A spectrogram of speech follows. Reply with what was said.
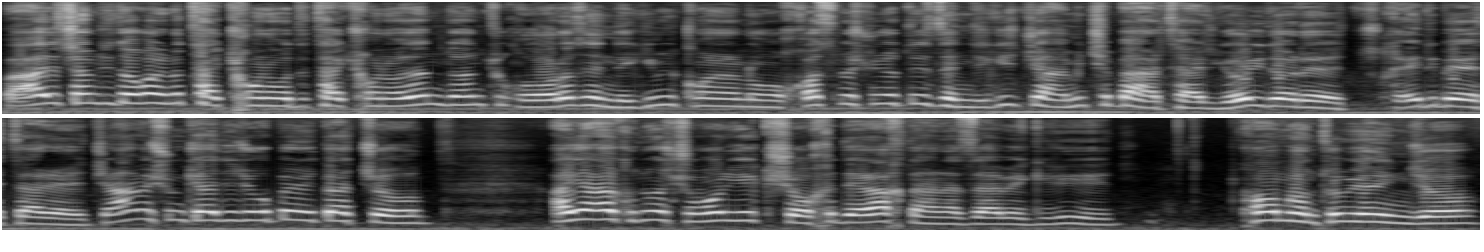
بعدش هم دید آقا اینا تک خانواده تک خانواده دارن تو قارا زندگی می‌کنن و خواست بهشون یاد زندگی جمعی چه برتریایی داره خیلی بهتره. جمعشون کرد یه جا برید بچه‌ها. اگر هر کدوم از شما رو یک شاخه درخت در نظر بگیرید کامران تو بیا اینجا.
